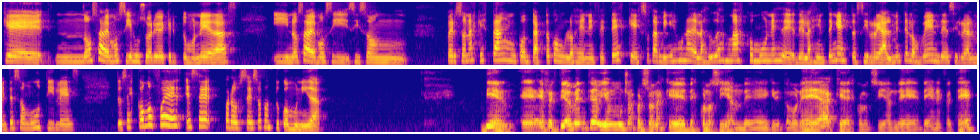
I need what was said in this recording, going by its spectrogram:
que no sabemos si es usuario de criptomonedas y no sabemos si, si son personas que están en contacto con los NFTs, que eso también es una de las dudas más comunes de, la gente en esto, si realmente los venden, si realmente son útiles. Entonces, ¿cómo fue ese proceso con tu comunidad? Bien, eh, efectivamente había muchas personas que desconocían de criptomonedas, que desconocían de, NFT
